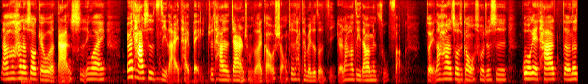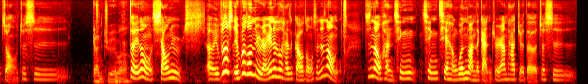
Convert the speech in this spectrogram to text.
然后他那时候给我的答案是因为，因为他是自己来台北，就是他的家人全部都在高雄，就是他台北就走自己一个人，然后自己在外面租房。对，然后他那时候就跟我说，就是我给他的那种就是。感觉吗？对，那种小女，呃，也不是也不是说女人，因为那时候还是高中生，就是那种，就是那种很亲亲切、很温暖的感觉，让他觉得就是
